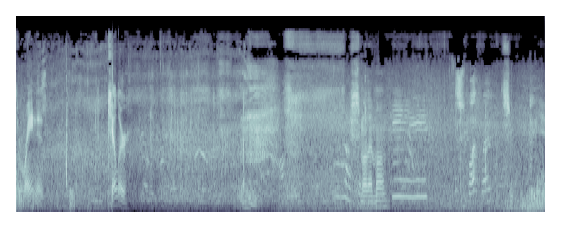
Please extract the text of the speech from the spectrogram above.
The rain is killer. You smell that, mom? Butt wet? Yeah.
